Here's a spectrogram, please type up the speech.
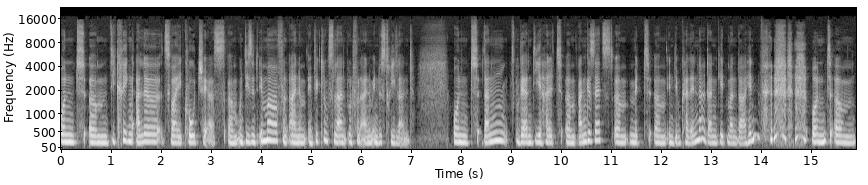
Und ähm, die kriegen alle zwei Co-Chairs. Ähm, und die sind immer von einem Entwicklungsland und von einem Industrieland. Und dann werden die halt ähm, angesetzt ähm, mit ähm, in dem Kalender. Dann geht man dahin und ähm,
